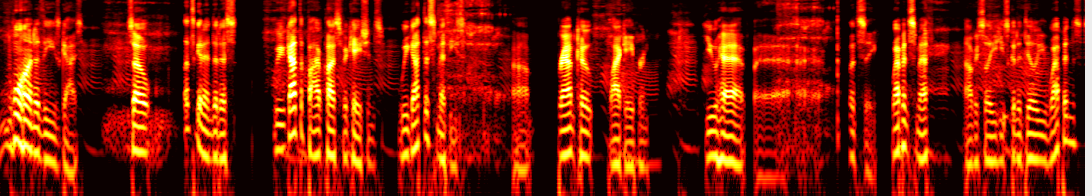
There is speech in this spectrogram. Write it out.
one of these guys. So let's get into this. We've got the five classifications. We got the smithies. Um, brown coat, black apron. You have, uh, let's see, weaponsmith. Obviously, he's going to deal you weapons.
